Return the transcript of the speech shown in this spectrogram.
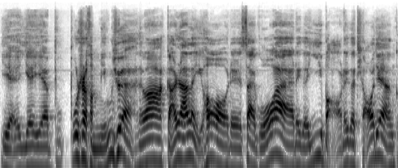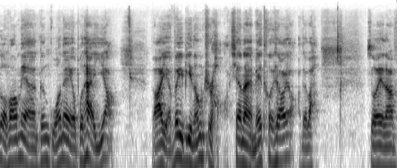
也也也不不是很明确，对吧？感染了以后，这在国外这个医保这个条件各方面跟国内又不太一样，对吧？也未必能治好，现在也没特效药，对吧？所以呢，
